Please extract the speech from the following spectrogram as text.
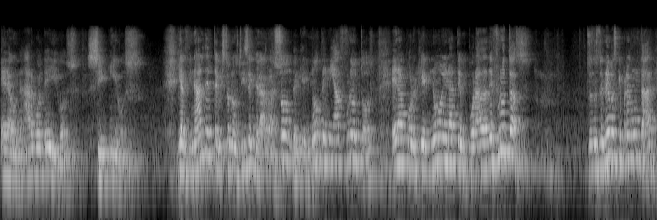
era un árbol de higos sin higos. Y al final del texto nos dice que la razón de que no tenía frutos era porque no era temporada de frutas. Entonces nos tenemos que preguntar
